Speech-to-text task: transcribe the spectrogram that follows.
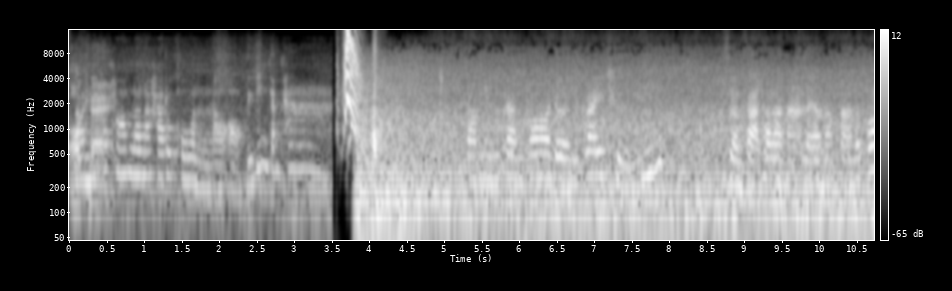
โอเค ตอนนี้ก็พร้อมแล้วนะคะทุกคนเราออกไปวิ่งกันค่ะ ตอนนี้กันก็เดินใกล้ถึงสวนสาธารณะแล้วนะคะ แล้วก็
